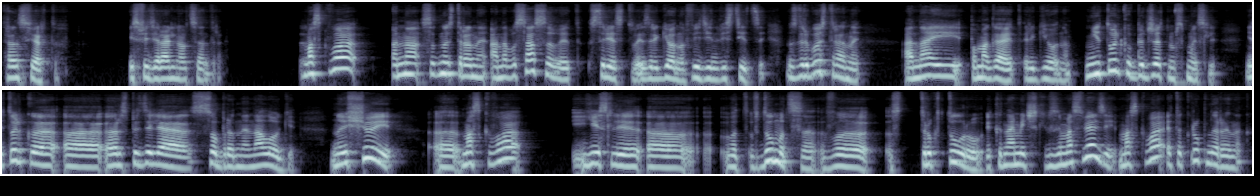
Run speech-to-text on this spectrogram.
трансфертов из федерального центра. Москва, она, с одной стороны, она высасывает средства из регионов в виде инвестиций, но с другой стороны – она и помогает регионам. Не только в бюджетном смысле, не только э, распределяя собранные налоги, но еще и э, Москва, если э, вот вдуматься в структуру экономических взаимосвязей, Москва – это крупный рынок.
